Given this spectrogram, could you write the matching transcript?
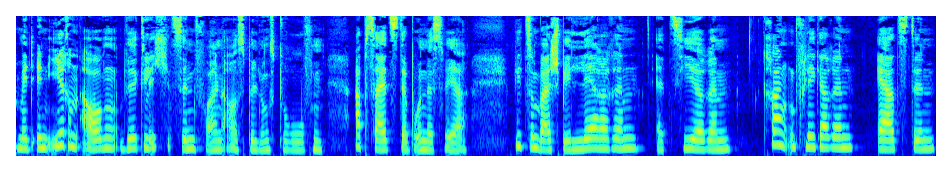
mit in ihren Augen wirklich sinnvollen Ausbildungsberufen abseits der Bundeswehr, wie zum Beispiel Lehrerin, Erzieherin, Krankenpflegerin, Ärztin,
